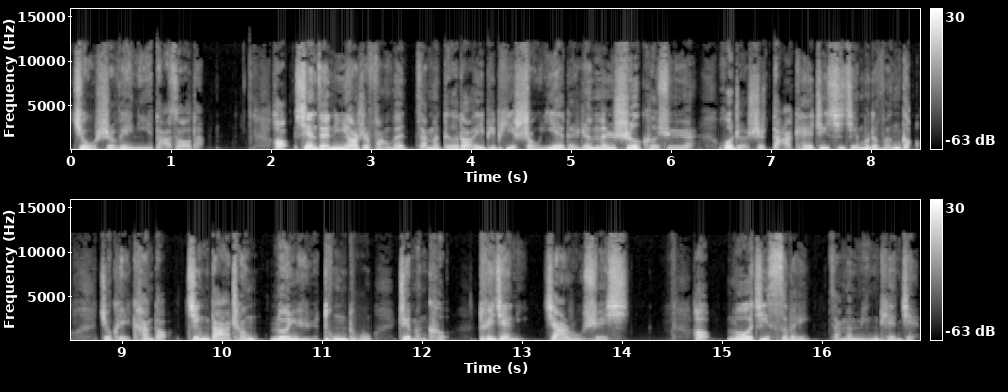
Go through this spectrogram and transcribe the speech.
就是为你打造的。好，现在您要是访问咱们得到 APP 首页的人文社科学院，或者是打开这期节目的文稿，就可以看到靳大成《论语通读》这门课，推荐你加入学习。好，逻辑思维，咱们明天见。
